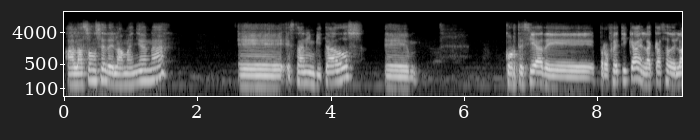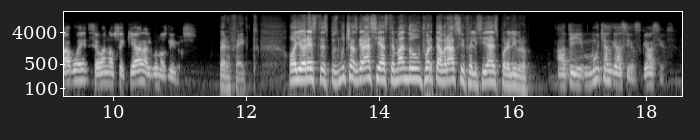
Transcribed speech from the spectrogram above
a las 11 de la mañana eh, están invitados. Eh, cortesía de Profética, en la Casa del Abue se van a obsequiar algunos libros. Perfecto. Oye, Orestes, pues muchas gracias, te mando un fuerte abrazo y felicidades por el libro. A ti, muchas gracias, gracias.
